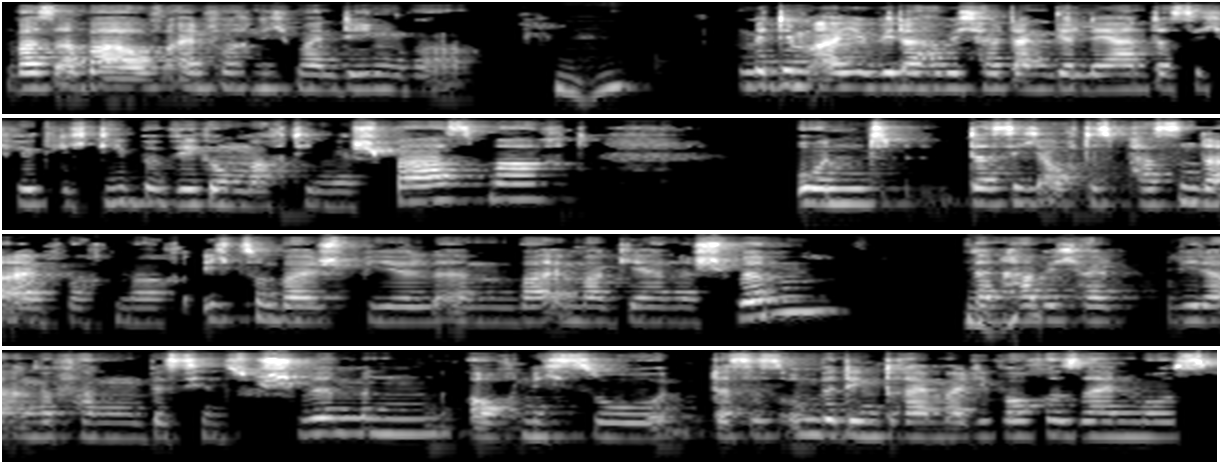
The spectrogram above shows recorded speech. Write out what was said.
Was aber auch einfach nicht mein Ding war. Mhm. Mit dem Ayurveda habe ich halt dann gelernt, dass ich wirklich die Bewegung mache, die mir Spaß macht und dass ich auch das Passende einfach mache. Ich zum Beispiel ähm, war immer gerne schwimmen. Dann mhm. habe ich halt wieder angefangen, ein bisschen zu schwimmen. Auch nicht so, dass es unbedingt dreimal die Woche sein muss.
